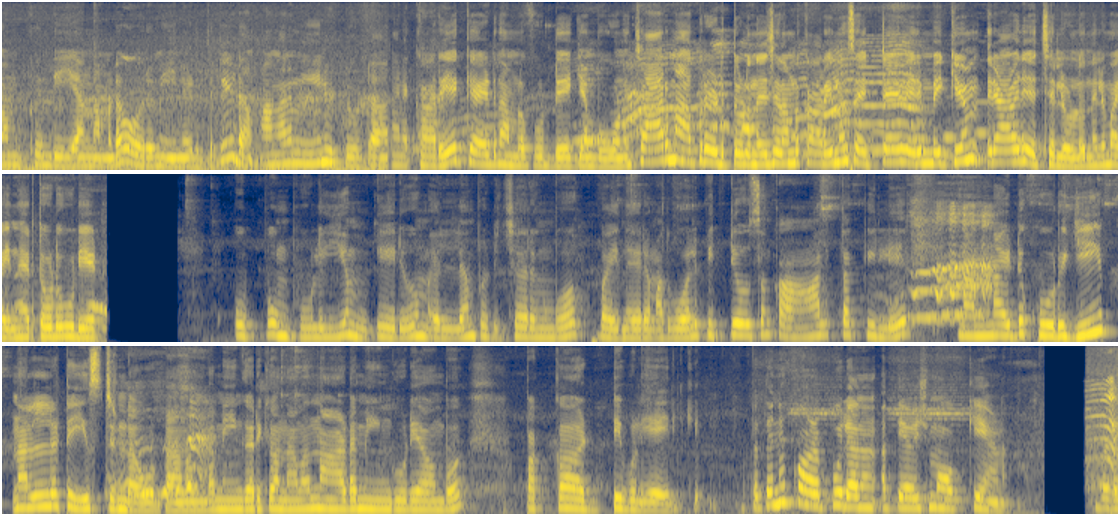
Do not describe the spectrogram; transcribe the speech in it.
നമുക്ക് എന്ത് ചെയ്യാം? നമ്മുടെ ഓരോ മീൻ എടുത്തിട്ട് ഇടാം. അങ്ങനെ മീൻ ഇട്ടു കിട്ടാം അങ്ങനെ കറിയൊക്കെ ആയിട്ട് നമ്മൾ ഫുഡ് കഴിക്കാൻ പോകണം ചാറ് മാത്രമേ എടുത്തുള്ളൂ. എന്ന് വെച്ചാൽ നമ്മൾ കറിയിൽ നിന്ന് സെറ്റായി വരുമ്പോഴേക്കും രാവിലെ വെച്ചല്ലേ ഉള്ളൂ. എന്നാലും വൈകുന്നേരത്തോട് കൂടിയിട്ട് ഉപ്പും പുളിയും എരിവും എല്ലാം പിടിച്ചിറങ്ങുമ്പോൾ വൈകുന്നേരം അതുപോലെ പിറ്റേ ദിവസം കാലത്തൊക്കെ നന്നായിട്ട് കുറുകി നല്ല ടേസ്റ്റ് ഉണ്ടാവും കേട്ടോ നമ്മുടെ മീൻ കറിക്ക് ഒന്നാമത് നാടൻ മീൻ കൂടി ആകുമ്പോൾ പക്ക അടിപൊളിയായിരിക്കും. ഇപ്പം തന്നെ കുഴപ്പമില്ല. അത്യാവശ്യം ഓക്കെയാണ് ഇവിടെ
